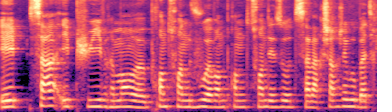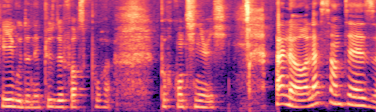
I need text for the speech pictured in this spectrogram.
Et ça, et puis vraiment euh, prendre soin de vous avant de prendre soin des autres, ça va recharger vos batteries et vous donner plus de force pour, pour continuer. Alors, la synthèse,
